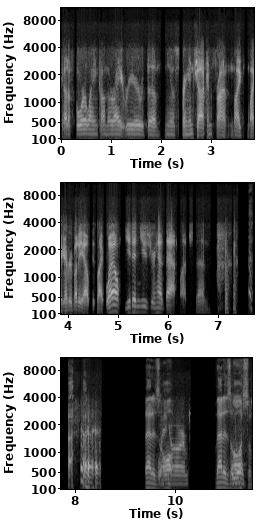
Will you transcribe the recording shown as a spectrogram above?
got a four link on the right rear with the you know spring and shock in front, like like everybody else." He's like, "Well, you didn't use your head that much then." that is all. That is awesome.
